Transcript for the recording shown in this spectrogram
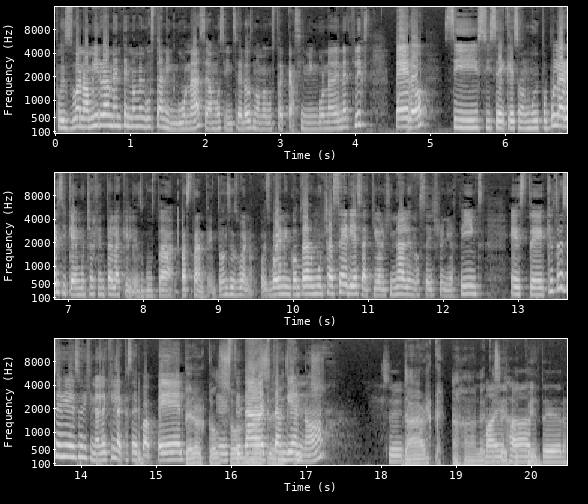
pues bueno, a mí realmente no me gusta ninguna, seamos sinceros, no me gusta casi ninguna de Netflix, pero sí, sí sé que son muy populares y que hay mucha gente a la que les gusta bastante. Entonces, bueno, pues pueden encontrar muchas series aquí originales, no sé, Stranger Things. Este, ¿qué otra serie es original aquí? La Casa de Papel. Better Call este, Saul, ¿no Dark también? ¿no? Sí. Dark, ajá, la casa de papel. Mindhunter,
